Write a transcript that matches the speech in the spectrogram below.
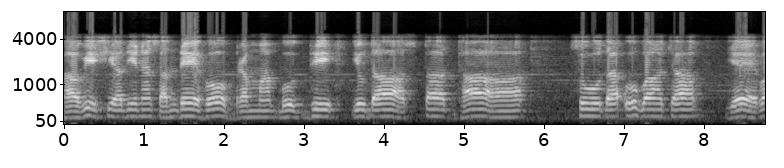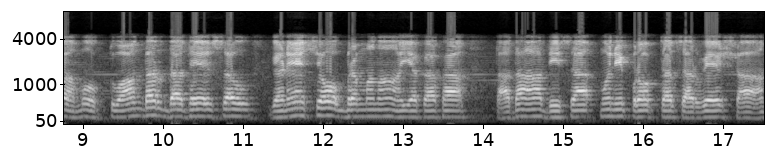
भविष्यदि न सन्देहो ब्रह्मबुद्धियुधास्तथा सूत उवाच एवमुक्त्वान्तर्दधेऽसौ गणेशो ब्रह्मनायकः। तदा दिश मुनिप्रोक्तसर्वेषां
